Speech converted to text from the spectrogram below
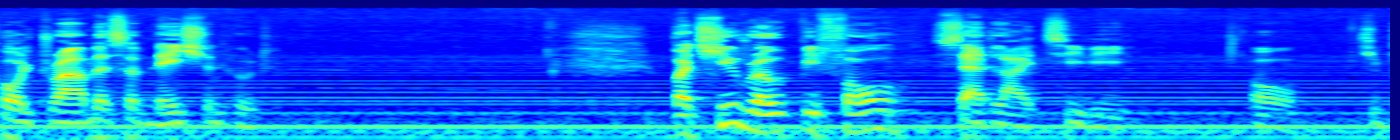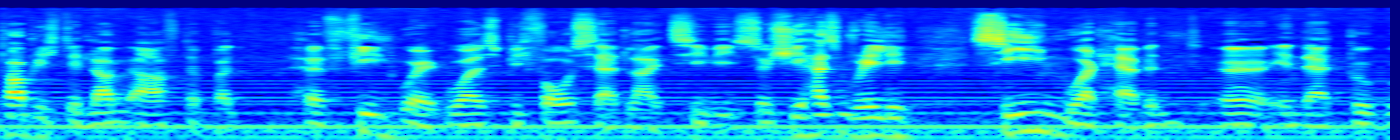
called Dramas of Nationhood. But she wrote before satellite TV, or she published it long after, but her fieldwork was before satellite TV, so she hasn't really seen what happened uh, in that book.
